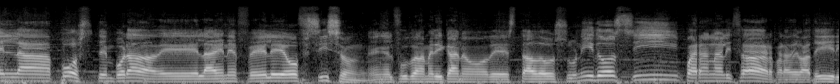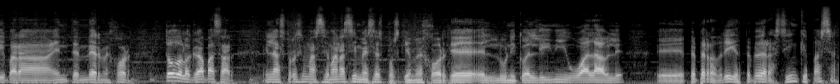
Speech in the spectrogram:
en la post-temporada de la NFL off-season en el fútbol americano de Estados Unidos y para analizar, para debatir y para entender mejor todo lo que va a pasar en las próximas semanas y meses, pues quién mejor que el único, el inigualable eh, Pepe Rodríguez. Pepe Brasín, ¿qué pasa?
